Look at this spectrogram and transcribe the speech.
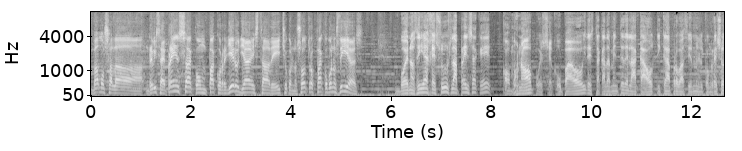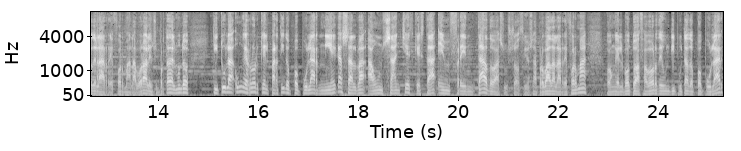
vamos a la revista de prensa con Paco Reyero. Ya está de hecho con nosotros. Paco, buenos días. Buenos días Jesús, la prensa que, como no, pues se ocupa hoy destacadamente de la caótica aprobación en el Congreso de la reforma laboral. En su portada del mundo titula Un error que el Partido Popular niega salva a un Sánchez que está enfrentado a sus socios. Aprobada la reforma con el voto a favor de un diputado popular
